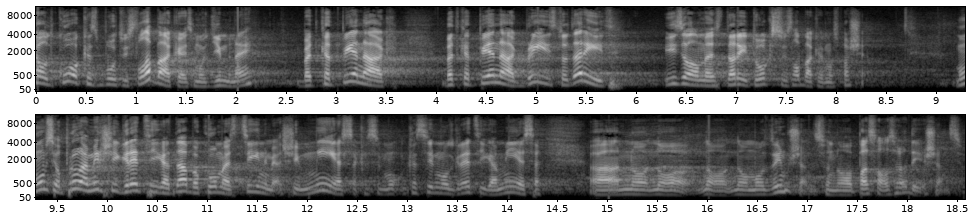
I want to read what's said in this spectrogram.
kaut ko kas būtu vislabākais mūsu ģimenei, bet kad pienāk, bet, kad pienāk brīdis to darīt, izvēlamies darīt to, kas ir vislabākais mums pašiem. Mums joprojām ir šī grēcīgā daba, ko mēs cīnāmies. Šī miesa, kas ir, kas ir mūsu grēcīgā miesa no, no, no, no mūsu dzimšanas un no pasaules radīšanas.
